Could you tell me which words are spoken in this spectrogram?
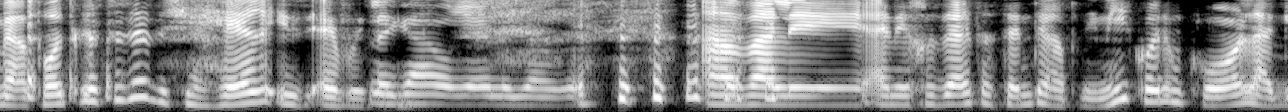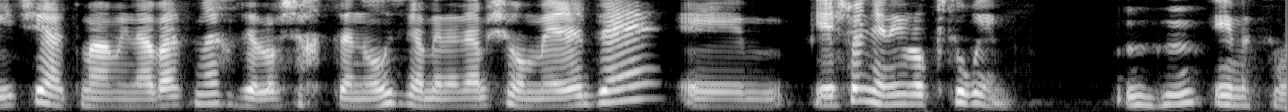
מהפודקאסט הזה, זה ש-hair is everything. לגמרי, לגמרי. אבל אה, אני חוזרת לסנטר הפנימי, קודם כל להגיד שאת מאמינה בעצמך זה לא שחצנות, והבן אדם שאומר את זה, אה, יש לו עניינים לא פתורים עם עצמו.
